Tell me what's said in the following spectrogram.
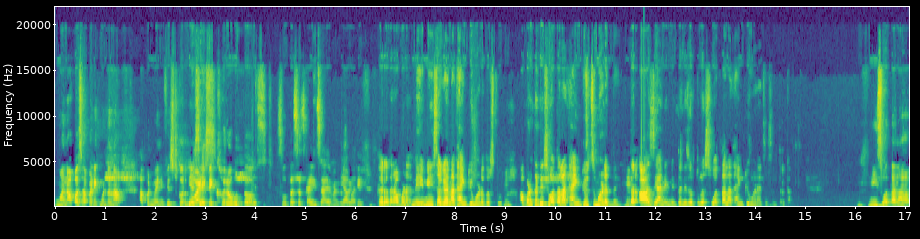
मनापासून आपण एक म्हणतो ना आपण मॅनिफेस्ट करतो Yes, आणि yes. ते खरं होतं. सो तसंच काहीच आहे क्या माझ्यासाठी खरं तर आपण नेहमी सगळ्यांना थँक्यू म्हणत असतो. हम्म. आपण कधी स्वतःला थँक्यूच म्हणत नाही. हम्म. तर आज या निमित्ताने जर तुला स्वतःला थँक्यू म्हणायचं असेल तर का मी स्वतःला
